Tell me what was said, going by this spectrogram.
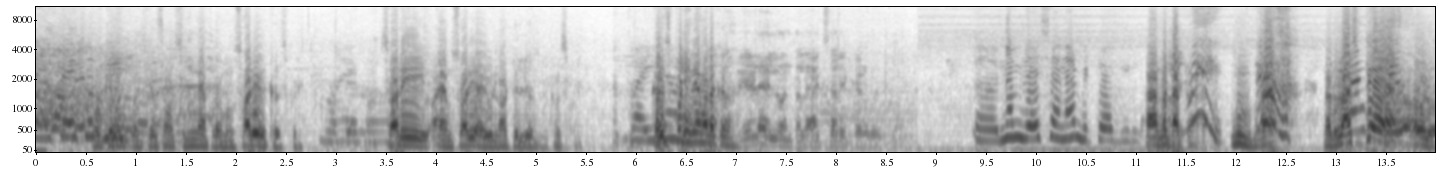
ಹೇಳ್ತಾ ಇದ್ರು ಓಕೆ ಒಂದು ಒಂದು ಕೆಲಸ ಸುಮ್ಮನೆ ಪ್ರಾಬ್ಲಮ್ ಸಾರಿ ಹೇಳಿ ಕಳಿಸ್ಬಿಡಿ sorry I am sorry I will not tell you ಅಂತ ಕಳಿಸ್ಬಿಡಿ ಕಳಿಸ್ಬಿಡಿ ಇನ್ನೇ ಮಾಡಕ್ಕಲ್ಲ. ಹೇಳೇ ಇಲ್ವಂತಲ್ಲ ಯಾಕೆ ಸಾರಿ ಕೇಳಬೇಕು? ನಮ್ಮ ದೇಶನ ಬಿಟ್ಟು ಹೋಗಿಲ್ಲ. ನೋಡ್ರಿ ಅಷ್ಟೇ ಅವಳು.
